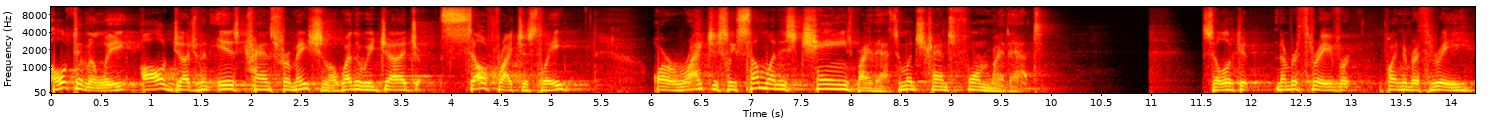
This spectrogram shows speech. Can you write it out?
Ultimately, all judgment is transformational. Whether we judge self righteously or righteously, someone is changed by that, someone's transformed by that. So look at number three, point number three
